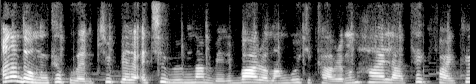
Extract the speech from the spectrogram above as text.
Anadolu'nun kapıları Türklere açıldığından beri var olan bu iki kavramın hala tek farkı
